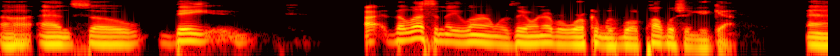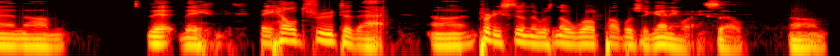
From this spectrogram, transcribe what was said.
Uh, and so they, the lesson they learned was they were never working with World Publishing again, and um, they, they they held true to that. Uh, pretty soon there was no World Publishing anyway, so um,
